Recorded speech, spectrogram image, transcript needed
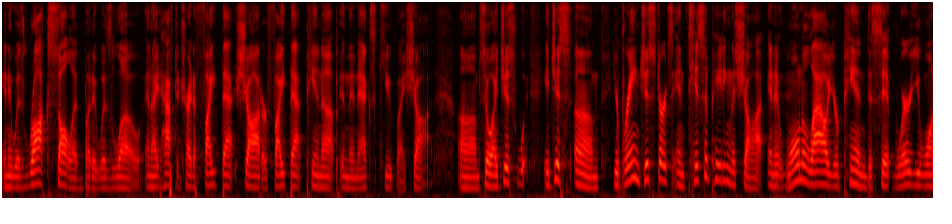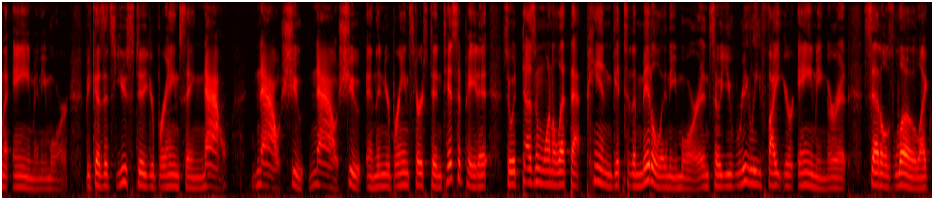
and it was rock solid, but it was low. And I'd have to try to fight that shot or fight that pin up and then execute my shot. Um, so I just, it just, um, your brain just starts anticipating the shot, and it won't allow your pin to sit where you want to aim anymore because it's used to your brain saying now now shoot, now shoot. And then your brain starts to anticipate it, so it doesn't want to let that pin get to the middle anymore. And so you really fight your aiming or it settles low. Like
